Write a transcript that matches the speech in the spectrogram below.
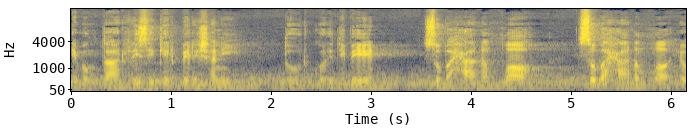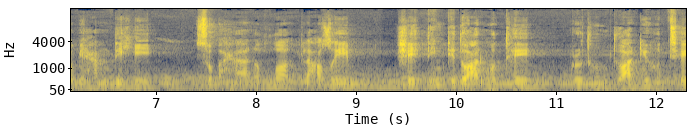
এবং তার রিজিকের পেরেশানি দূর করে দিবেন। আল্লাহ আল্লাহ আল্লাহ সেই তিনটি দোয়ার মধ্যে প্রথম দোয়াটি হচ্ছে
